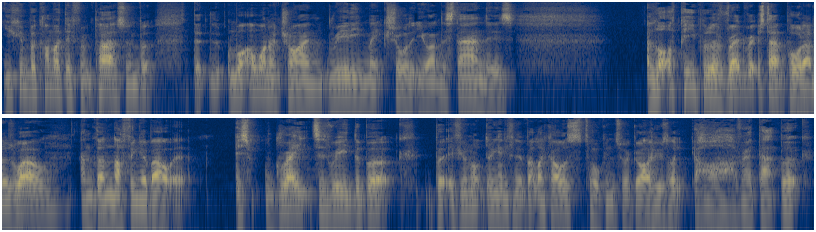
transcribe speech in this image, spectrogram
you can become a different person. But the, the, what I want to try and really make sure that you understand is a lot of people have read Rich Dad Poor Dad as well and done nothing about it. It's great to read the book, but if you're not doing anything about, like I was talking to a guy who's like, "Oh, I read that book,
